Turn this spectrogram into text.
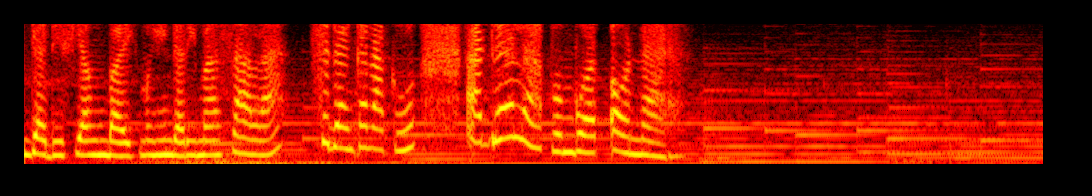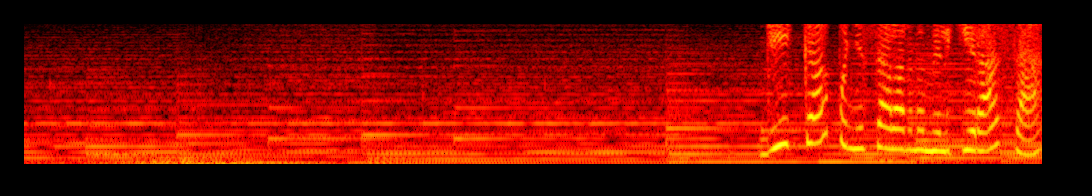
gadis yang baik menghindari masalah, sedangkan aku adalah pembuat onar. Jika penyesalan memiliki rasa,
